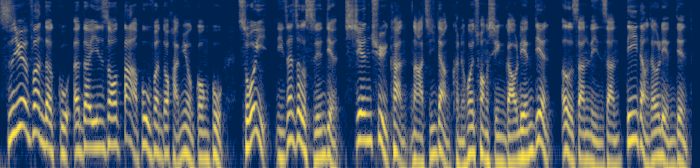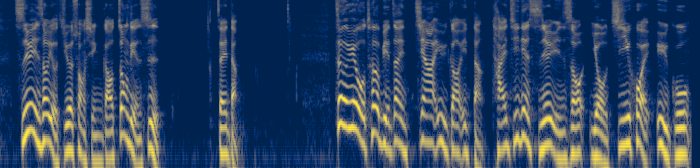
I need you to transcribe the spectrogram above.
十月份的股呃的营收大部分都还没有公布，所以你在这个时间点先去看哪几档可能会创新高。联电二三零三，第一档叫做联电，十月营收有机会创新高。重点是这一档。这个月我特别再加预告一档，台积电十月营收有机会预估，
